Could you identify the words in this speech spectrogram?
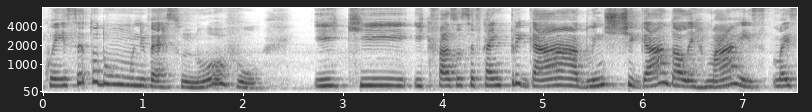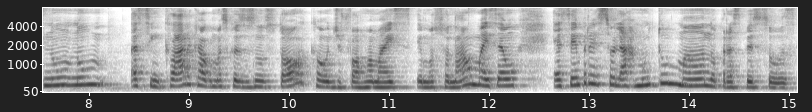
conhecer todo um universo novo e que, e que faz você ficar intrigado, instigado a ler mais, mas não, não assim, claro que algumas coisas nos tocam de forma mais emocional, mas é, um, é sempre esse olhar muito humano para as pessoas.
